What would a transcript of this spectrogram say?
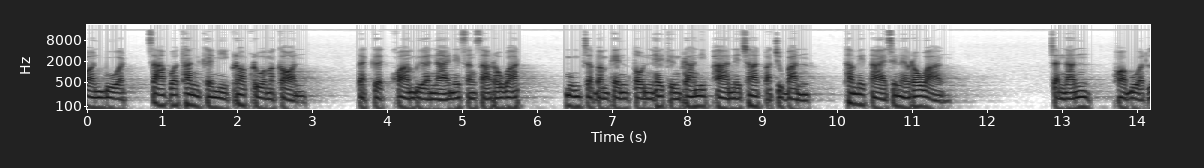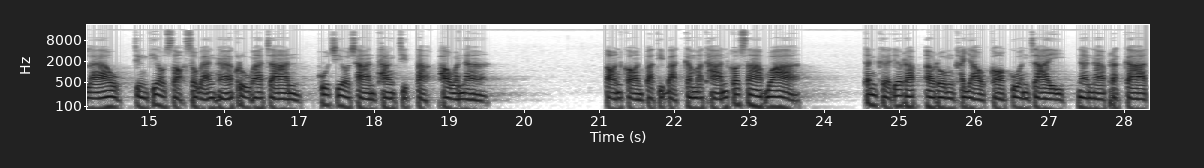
ก่อนบวชทราบว่าท่านเคยมีครอบครัวมาก่อน แต่เกิดความเบื่อหน่ายในสังสารวัฏมุ่งจะบำเพ็ญตนให้ถึงพระนิพพานในชาติปัจจุบัน ถ้าไม่ตายเสียในระหว่าง ฉะนั้นพอบวชแล้วจึงเที่ยวเสาะแสวงหาครูอาจารย์ ผู้เชี่ยวชาญทางจิตตภาวนา ตอนก่อนปฏิบัติกรรมฐานก็ทราบว่า ท่านเคยได้รับอารมณ์เขย่าก่อกวนใจ นานาประการ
